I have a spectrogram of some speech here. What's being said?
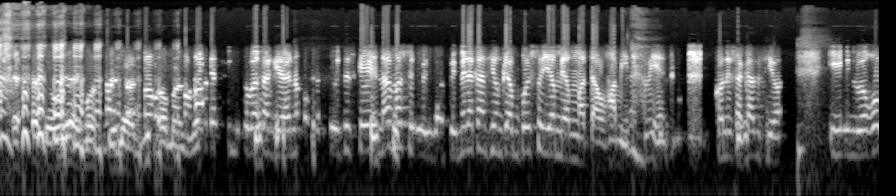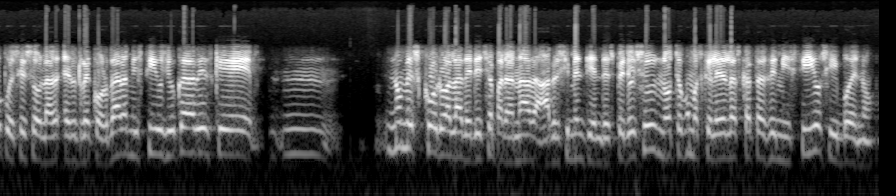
me voy a emocionar No, yo, más no, no, pues es que nada más la primera canción que han puesto ya me han matado a mí también con esa canción. Y luego, pues eso, la- el recordar a mis tíos, yo cada vez que no me escoro a la derecha para nada, a ver si me entiendes, pero eso no tengo más que leer las cartas de mis tíos y bueno,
